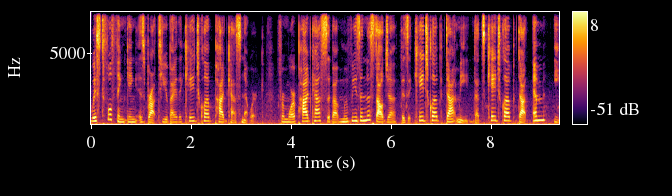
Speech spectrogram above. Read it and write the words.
Wistful Thinking is brought to you by the Cage Club Podcast Network. For more podcasts about movies and nostalgia, visit cageclub.me. That's cageclub.me.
